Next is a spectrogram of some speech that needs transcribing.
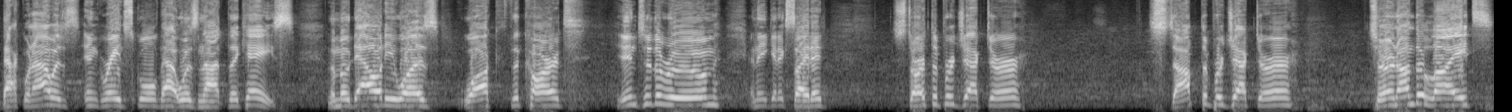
Back when I was in grade school, that was not the case. The modality was walk the cart into the room and then you get excited, start the projector, stop the projector, turn on the lights,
